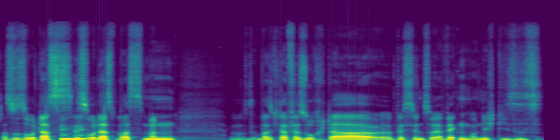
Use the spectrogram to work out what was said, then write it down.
Also so, das mhm. ist so das, was man, was ich da versuche, da ein bisschen zu erwecken und nicht dieses,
